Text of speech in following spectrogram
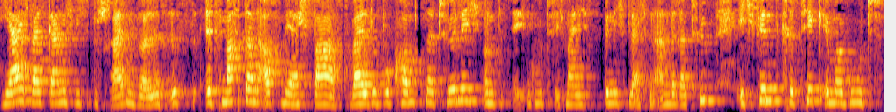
ja, ich weiß gar nicht, wie ich es beschreiben soll. Es ist, es macht dann auch mehr Spaß, weil du bekommst natürlich, und äh, gut, ich meine, jetzt bin ich vielleicht ein anderer Typ, ich finde Kritik immer gut.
